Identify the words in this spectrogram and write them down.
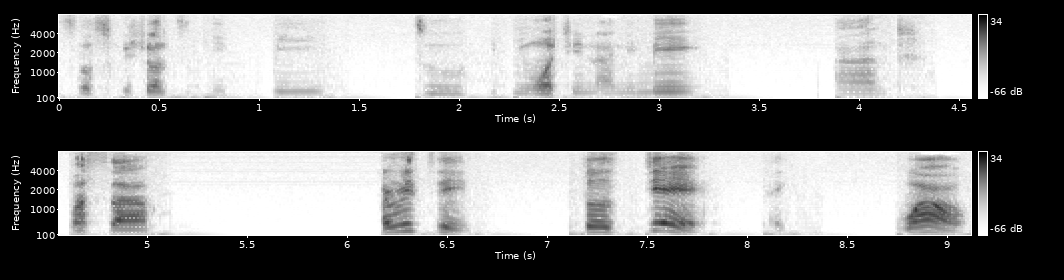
subscription to keep me to keep me watching anime and WhatsApp, everything. It was there. Like wow.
